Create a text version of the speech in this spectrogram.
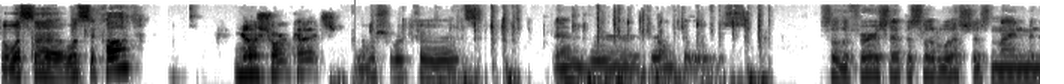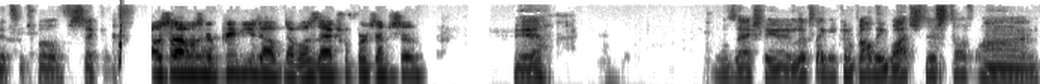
But what's the what's it called? No shortcuts. No shortcuts. Denver Broncos. So the first episode was just nine minutes and twelve seconds. Oh, so that wasn't a preview. That that was the actual first episode. Yeah. It was actually it looks like you can probably watch this stuff on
